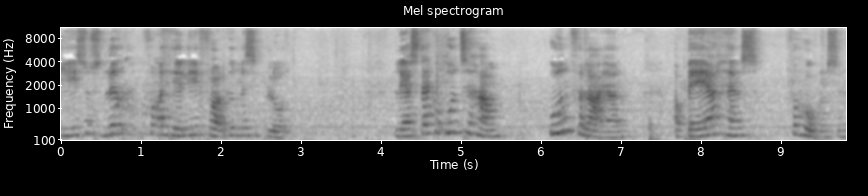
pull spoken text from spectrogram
Jesus led for at hellige folket med sit blod. Lad os da gå ud til ham, uden for lejren, og bære hans forhåbelse.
